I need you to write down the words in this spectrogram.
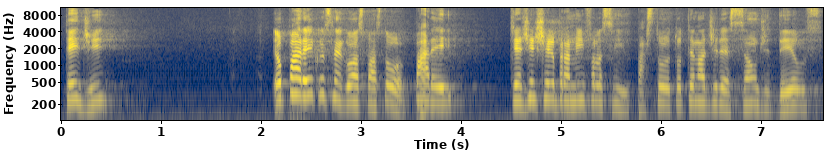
Entendi. Eu parei com esse negócio, pastor. Parei. Tinha gente que chega para mim e fala assim, pastor, eu estou tendo a direção de Deus,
